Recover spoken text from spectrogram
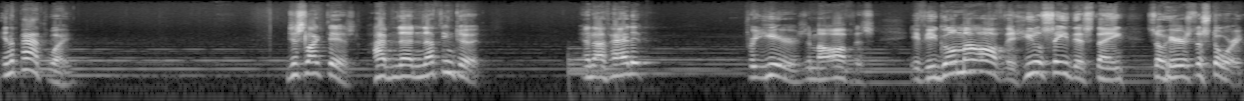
in the pathway. Just like this. I've done nothing to it. And I've had it for years in my office. If you go in my office, you'll see this thing. So here's the story.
